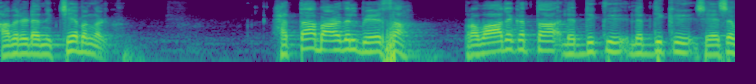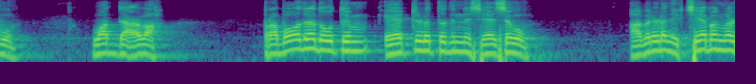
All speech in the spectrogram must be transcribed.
അവരുടെ നിക്ഷേപങ്ങൾ. ഹത്ത ബേസ പ്രവാചകത്ത ലബ്ധിക്ക് ലബ്ധിക്ക് ശേഷവും വദ്ദഅവ പ്രബോധന ദൗത്യം ഏറ്റെടുത്തതിന് ശേഷവും അവരുടെ നിക്ഷേപങ്ങൾ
